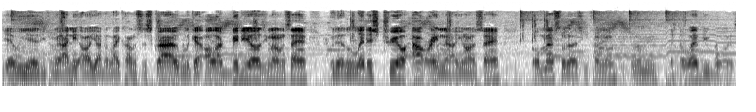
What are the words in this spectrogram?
Yeah, we is. You feel me? I need all y'all to like, comment, subscribe. Look at all our videos. You know what I'm saying? We're the latest trio out right now. You know what I'm saying? Don't mess with us. You feel me? You feel me? It's the Wavy Boyz.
